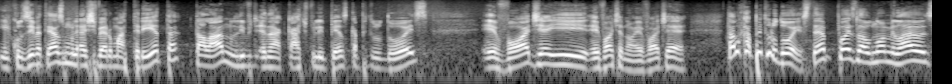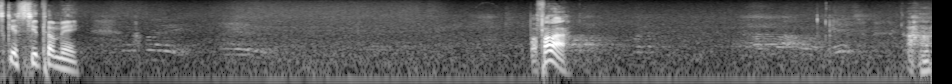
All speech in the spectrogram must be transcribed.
Inclusive até as mulheres tiveram uma treta, tá lá no livro, na carta de Filipenses, capítulo 2. Evódia e. Evódia não, Evódia é. Tá no capítulo 2. Depois lá, o nome lá eu esqueci também. Pode falar. Aham.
